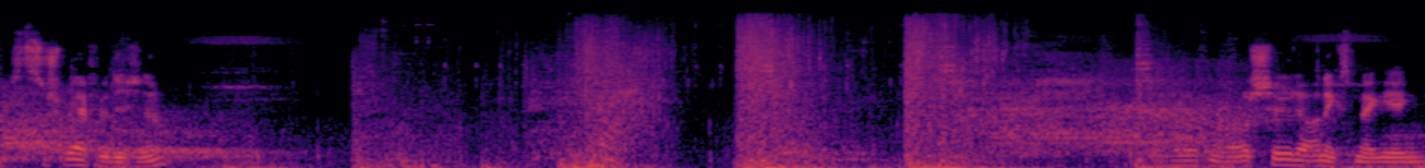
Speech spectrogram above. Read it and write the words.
Ja, ist zu schwer für dich, ne? Da Schilder auch nichts mehr gegen.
